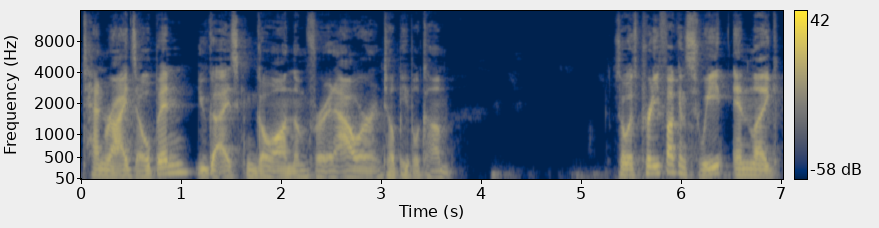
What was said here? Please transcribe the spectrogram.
10 rides open. You guys can go on them for an hour until people come. So it's pretty fucking sweet. And like,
